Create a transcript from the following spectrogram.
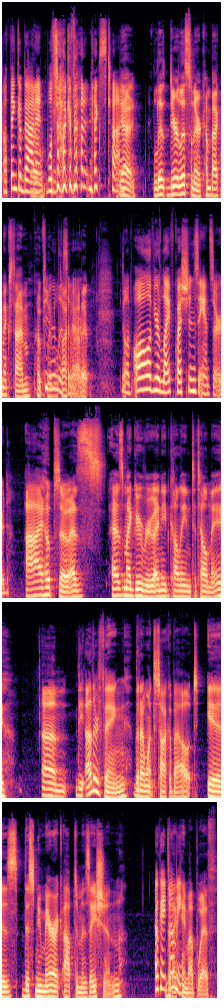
I'll think about So- it. We'll talk about it next time. Yeah. Li- dear listener, come back next time. Hopefully Dear we'll listener. talk about it. You'll have all of your life questions answered. I hope so. As as my guru, I need Colleen to tell me. Um, the other thing that I want to talk about is this numeric optimization Okay, that tell I me. came up with.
